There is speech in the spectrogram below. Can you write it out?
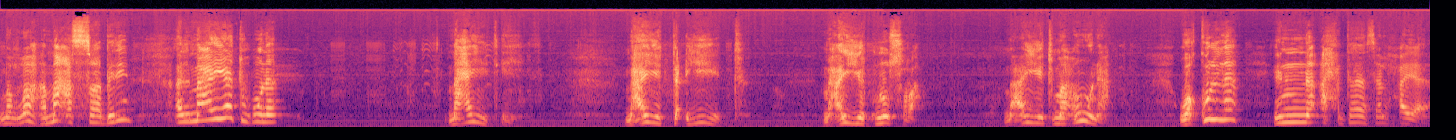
إن الله مع الصابرين. المعية هنا. معية إيه؟ معية تأييد. معية نصرة. معية معونة. وقلنا إن أحداث الحياة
